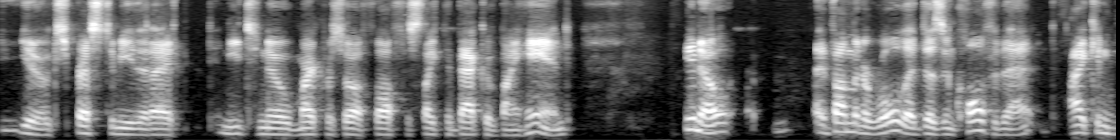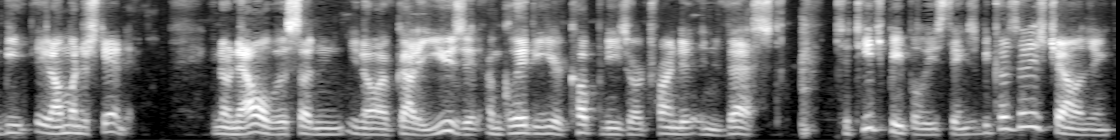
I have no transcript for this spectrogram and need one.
you know expressed to me that i need to know microsoft office like the back of my hand you know if i'm in a role that doesn't call for that i can be you know i'm understanding. You know now all of a sudden you know i've got to use it. I'm glad to hear companies are trying to invest to teach people these things because it is challenging.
